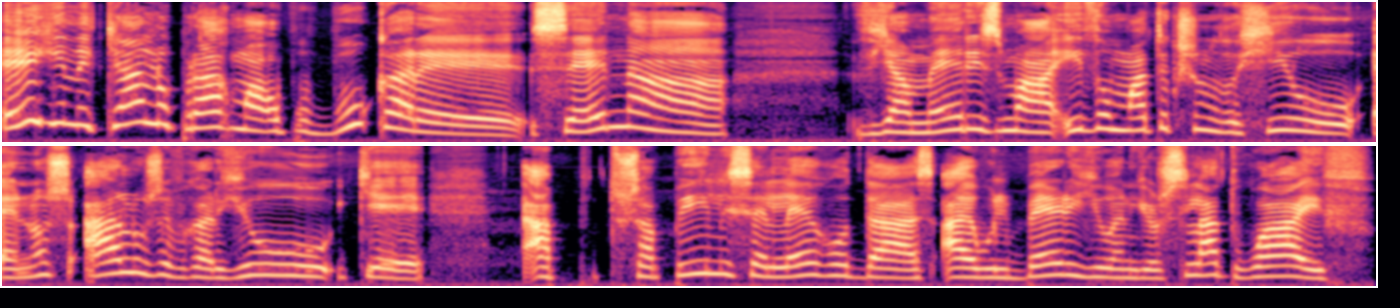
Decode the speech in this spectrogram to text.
έγινε κι άλλο πράγμα όπου μπούκαρε σε ένα διαμέρισμα ή δωμάτιο ξενοδοχείου ενός άλλου ζευγαριού και α, τους απείλησε λέγοντας I will bury you and your slut wife.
